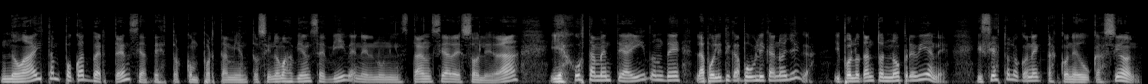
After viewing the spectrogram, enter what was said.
no hay tampoco advertencias de estos comportamientos, sino más bien se viven en una instancia de soledad y es justamente ahí donde la política pública no llega y por lo tanto no previene. Y si esto lo conectas con educación,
